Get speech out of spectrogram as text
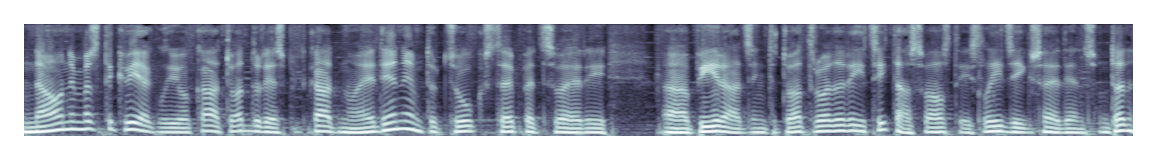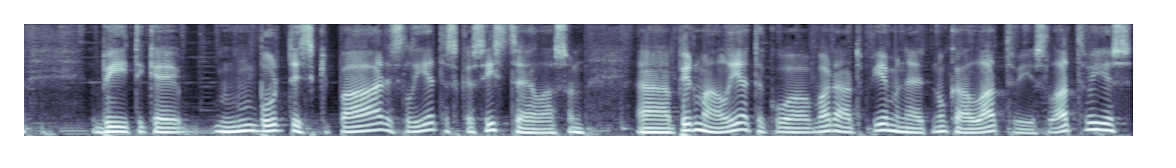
nav nemaz tik viegli, jo kā tu atduries pret kādu no ēdieniem, tur cūkas, cepets vai arī uh, pīrādziņu, tad tu atrod arī citās valstīs līdzīgus ēdienus. Un tad bija tikai mm, burtiski pāris lietas, kas izcēlās. Un, uh, pirmā lieta, ko varētu pieminēt, nu, kā Latvijas, Latvijas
